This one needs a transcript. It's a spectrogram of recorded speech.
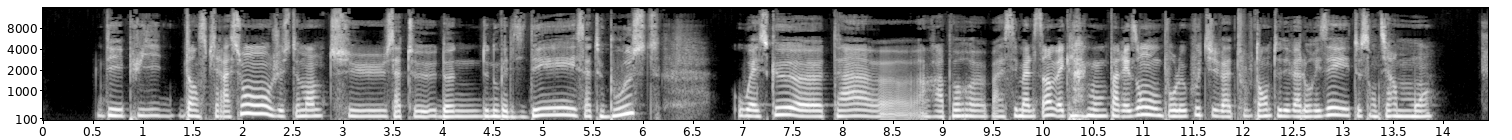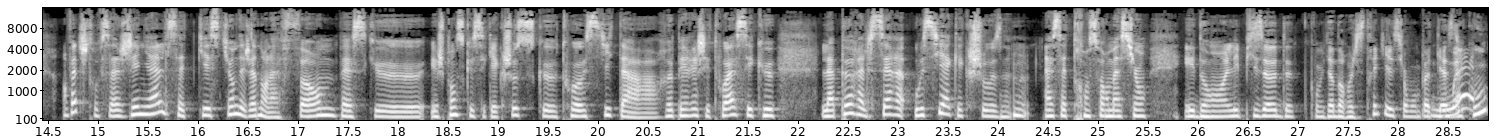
des puits d'inspiration où justement tu ça te donne de nouvelles idées et ça te booste ou est-ce que euh, tu as euh, un rapport euh, assez malsain avec la comparaison où pour le coup tu vas tout le temps te dévaloriser et te sentir moins? En fait, je trouve ça génial cette question déjà dans la forme parce que et je pense que c'est quelque chose que toi aussi t'as repéré chez toi, c'est que la peur elle sert aussi à quelque chose, mm. à cette transformation. Et dans l'épisode qu'on vient d'enregistrer qui est sur mon podcast du coup,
